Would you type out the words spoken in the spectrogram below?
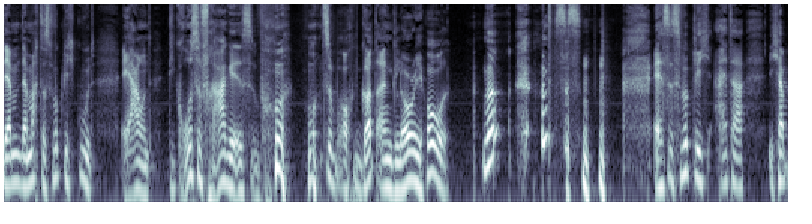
der, der macht das wirklich gut. Ja, und die große Frage ist, wo, wozu braucht Gott ein Glory Hole? Ne? Und das ist, es ist wirklich, Alter, ich habe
